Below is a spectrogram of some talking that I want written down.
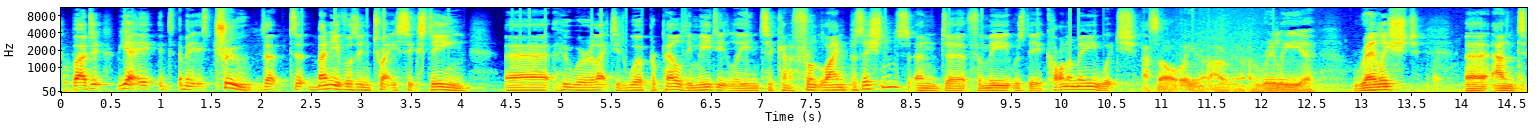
but I do, yeah, it, it, I mean, it's true that uh, many of us in 2016 uh, who were elected were propelled immediately into kind of frontline positions, and uh, for me, it was the economy, which I thought, you know, I, I really uh, relished, uh, and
